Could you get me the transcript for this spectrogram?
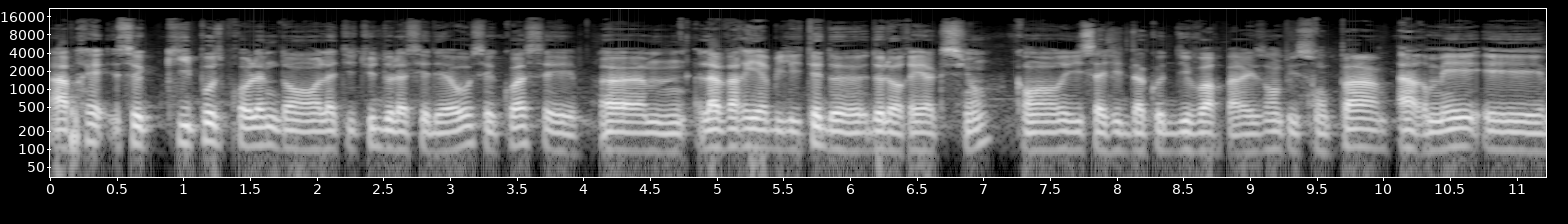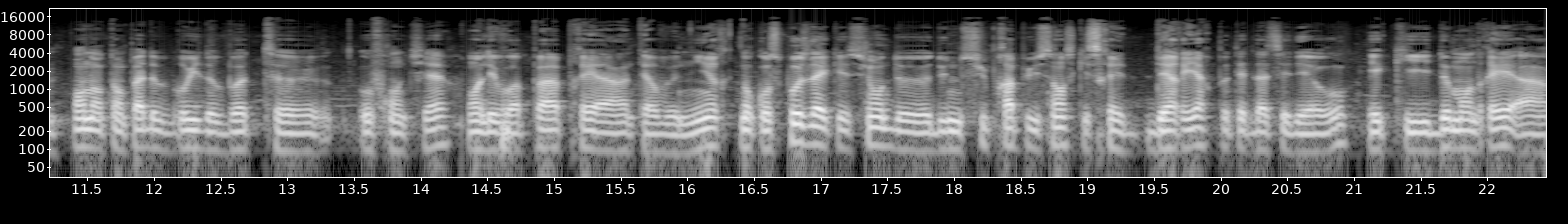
Après, ce qui pose problème dans l'attitude de la CDAO, c'est quoi? C'est euh, la variabilité de, de leur réaction. Quand il s'agit de la Côte d'Ivoire, par exemple, ils sont pas armés et on n'entend pas de bruit de bottes euh, aux frontières. On les voit pas prêts à intervenir. Donc on se pose la question d'une suprapuissance qui serait derrière peut-être la CDAO et qui demanderait à,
